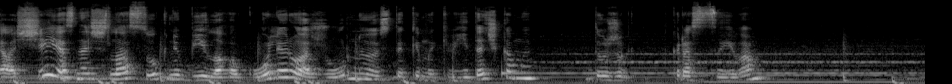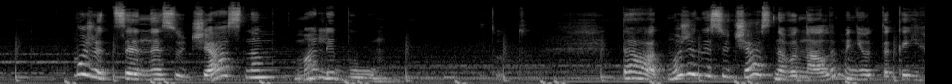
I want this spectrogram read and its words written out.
А ще я знайшла сукню білого кольору, ажурною, ось такими квіточками. Дуже красива. Може, це не сучасна малібу. Тут. Так, може, не сучасна вона, але мені от такий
